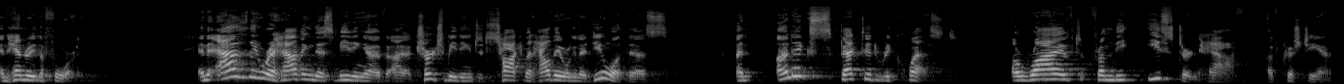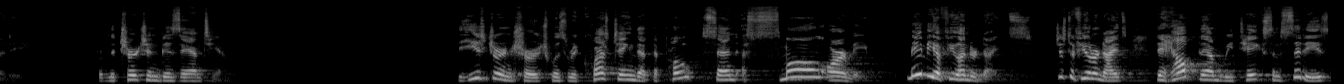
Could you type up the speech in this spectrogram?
and Henry IV. And as they were having this meeting, of, a church meeting, to talk about how they were going to deal with this, an unexpected request arrived from the eastern half of Christianity, from the church in Byzantium the Eastern Church was requesting that the Pope send a small army, maybe a few hundred knights, just a few hundred knights, to help them retake some cities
